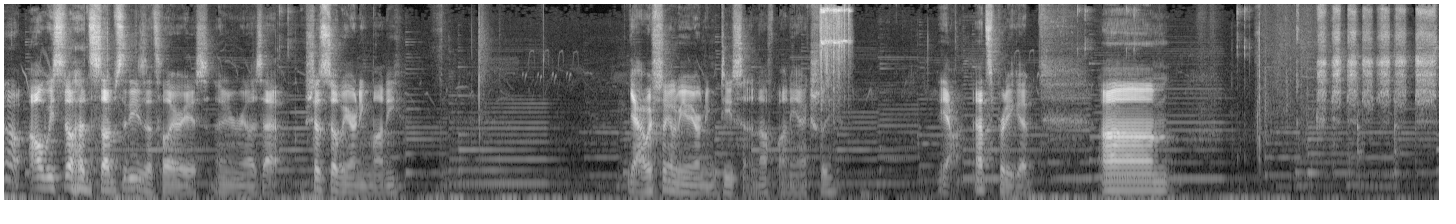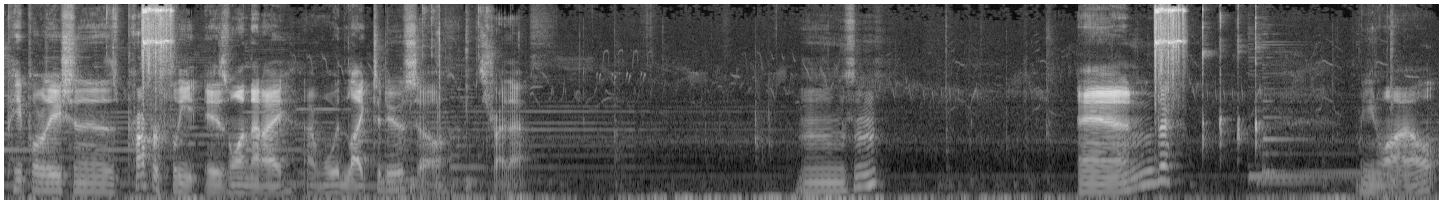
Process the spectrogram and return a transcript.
Oh, oh, we still had subsidies? That's hilarious. I didn't realize that. We should still be earning money. Yeah, we're still going to be earning decent enough money, actually. Yeah, that's pretty good. Um papal relations. Proper fleet is one that I, I would like to do, so let's try that. Mm-hmm. And meanwhile,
